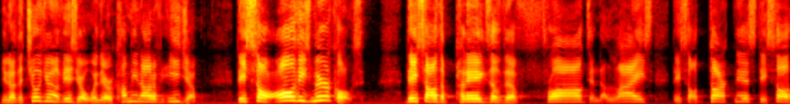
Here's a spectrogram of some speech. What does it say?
You know, the children of Israel, when they were coming out of Egypt, they saw all these miracles. They saw the plagues of the frogs and the lice. They saw darkness. They saw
